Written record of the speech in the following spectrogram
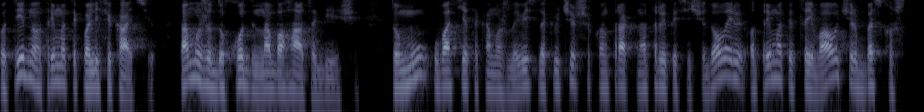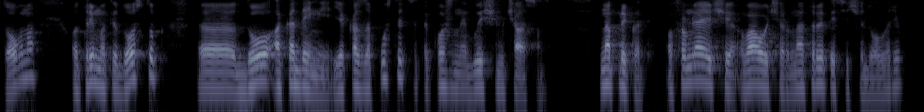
потрібно отримати кваліфікацію. Там уже доходи набагато більші. Тому у вас є така можливість, заключивши контракт на 3 тисячі доларів, отримати цей ваучер безкоштовно, отримати доступ е, до академії, яка запуститься також найближчим часом. Наприклад, оформляючи ваучер на 3 тисячі доларів,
